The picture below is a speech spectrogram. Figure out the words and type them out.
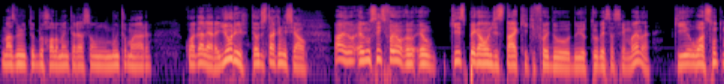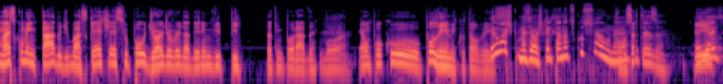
mas no YouTube rola uma interação muito maior com a galera. Yuri, teu destaque inicial. Ah, eu, eu não sei se foi. um- Eu, eu quis pegar um destaque que foi do, do YouTube essa semana, que o assunto mais comentado de basquete é se o Paul George é o verdadeiro MVP da temporada. Boa. É um pouco polêmico, talvez. Eu acho que, mas eu acho que ele tá na discussão, né? Com certeza. E- Aliás,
